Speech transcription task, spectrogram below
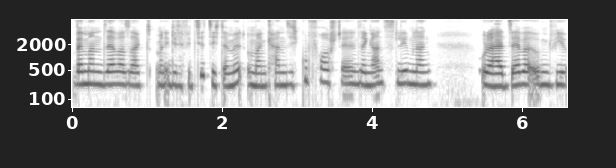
wenn man selber sagt, man identifiziert sich damit und man kann sich gut vorstellen, sein ganzes Leben lang oder halt selber irgendwie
